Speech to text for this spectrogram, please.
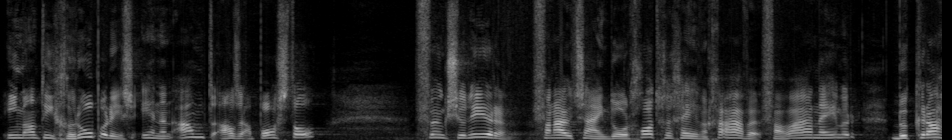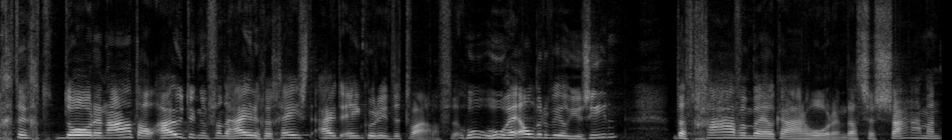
iemand die geroepen is in een ambt als apostel, functioneren vanuit zijn door God gegeven gave van waarnemer, bekrachtigd door een aantal uitingen van de Heilige Geest uit 1 Korinthe 12. Hoe, hoe helder wil je zien dat gaven bij elkaar horen, dat ze samen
